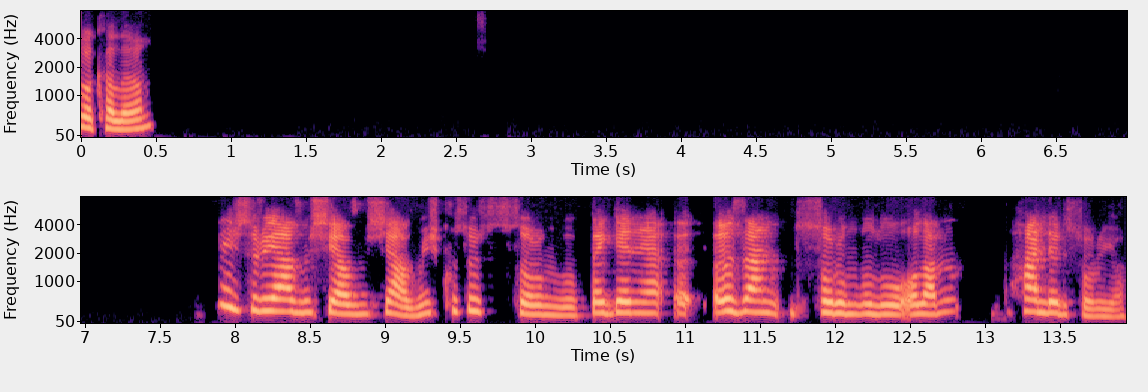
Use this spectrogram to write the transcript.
bakalım. Bir sürü yazmış yazmış yazmış. Kusursuz sorumluluk ve gene özen sorumluluğu olan halleri soruyor.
